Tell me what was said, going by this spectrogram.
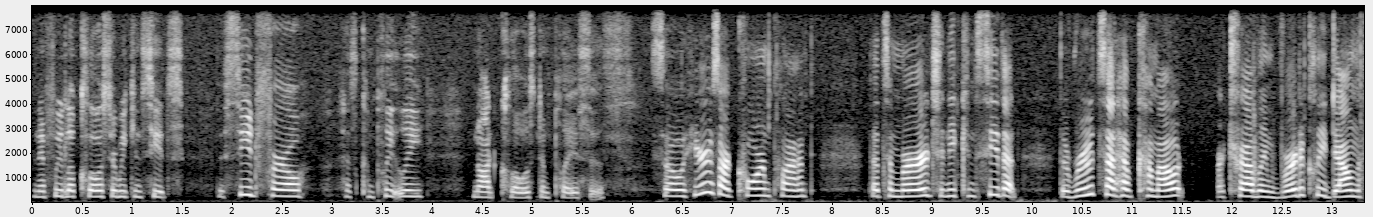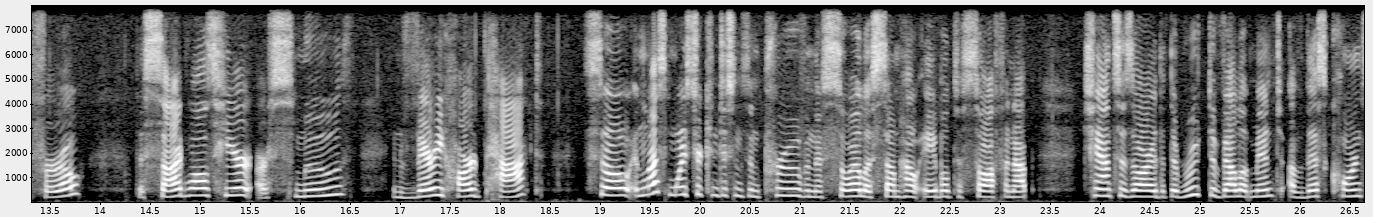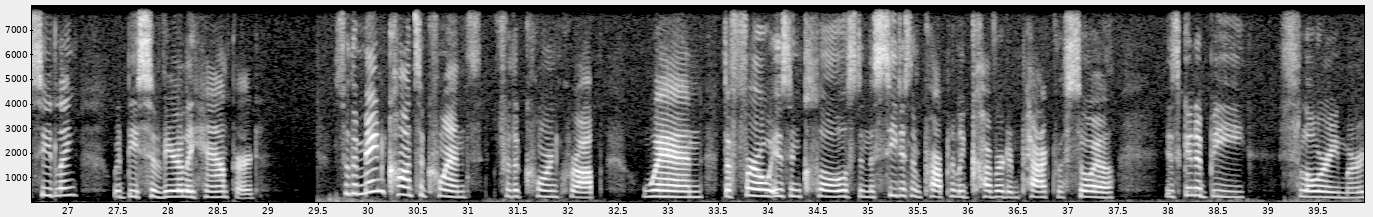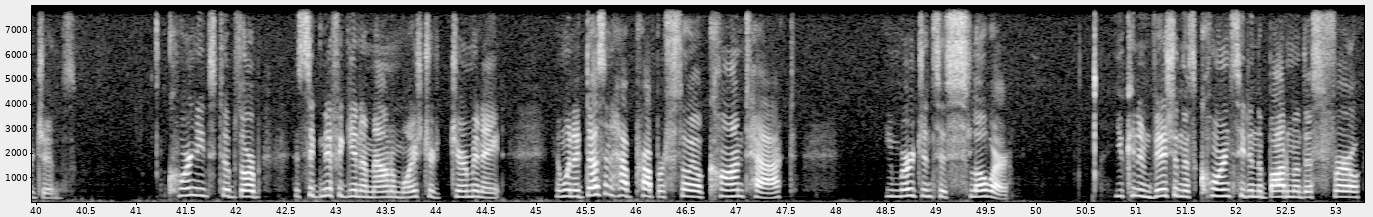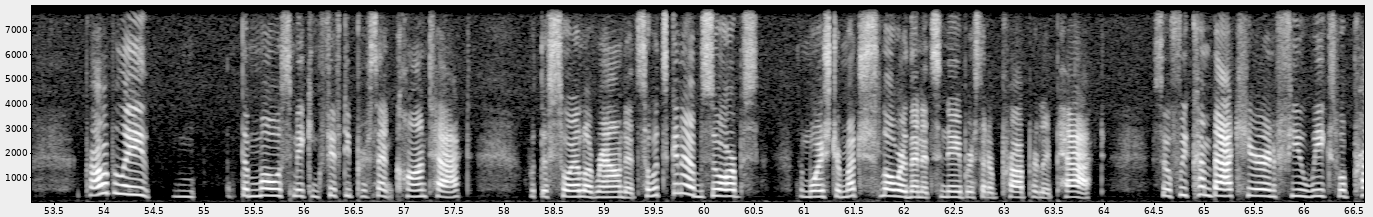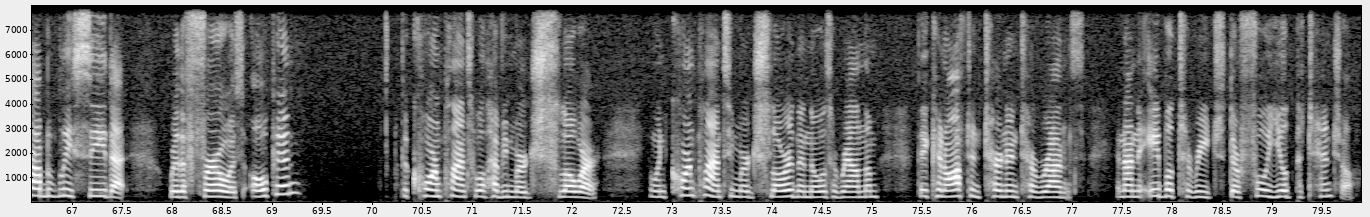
And if we look closer, we can see it's the seed furrow has completely not closed in places. So here's our corn plant that's emerged and you can see that the roots that have come out are traveling vertically down the furrow. The sidewalls here are smooth and very hard packed. So unless moisture conditions improve and the soil is somehow able to soften up, chances are that the root development of this corn seedling would be severely hampered. So the main consequence for the corn crop when the furrow isn't closed and the seed isn't properly covered and packed with soil is going to be slower emergence. Corn needs to absorb a significant amount of moisture to germinate, and when it doesn't have proper soil contact, emergence is slower. You can envision this corn seed in the bottom of this furrow, probably the most making 50% contact with the soil around it. So it's going to absorb the moisture much slower than its neighbors that are properly packed. So if we come back here in a few weeks, we'll probably see that where the furrow is open, the corn plants will have emerged slower. And when corn plants emerge slower than those around them, they can often turn into runts and unable to reach their full yield potential.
